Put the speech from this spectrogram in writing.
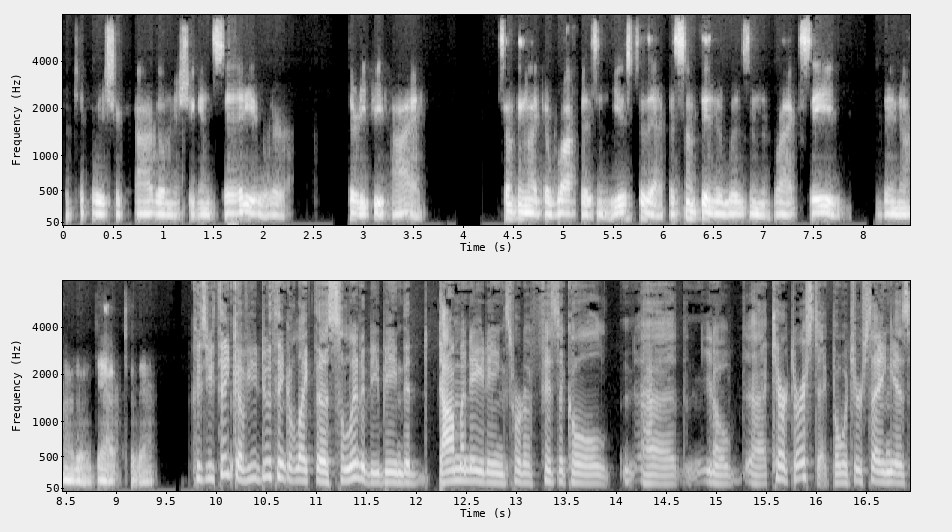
particularly Chicago, Michigan City, that are 30 feet high. Something like a ruffe isn't used to that, but something that lives in the Black Sea, they know how to adapt to that. Because you think of you do think of like the salinity being the dominating sort of physical, uh, you know, uh, characteristic. But what you're saying is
